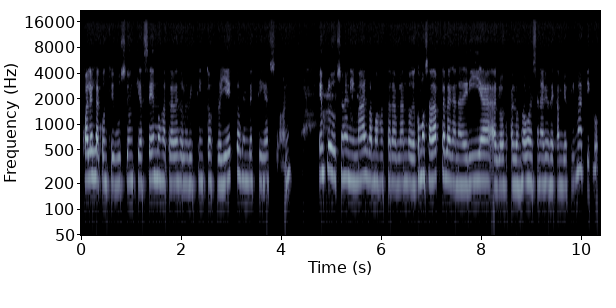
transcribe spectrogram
cuál es la contribución que hacemos a través de los distintos proyectos de investigación. En producción animal vamos a estar hablando de cómo se adapta la ganadería a los, a los nuevos escenarios de cambio climático,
